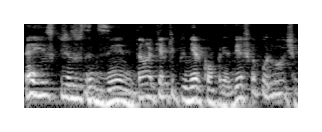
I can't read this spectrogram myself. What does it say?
É isso que Jesus está dizendo. Então, aquele que primeiro compreender fica por último.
